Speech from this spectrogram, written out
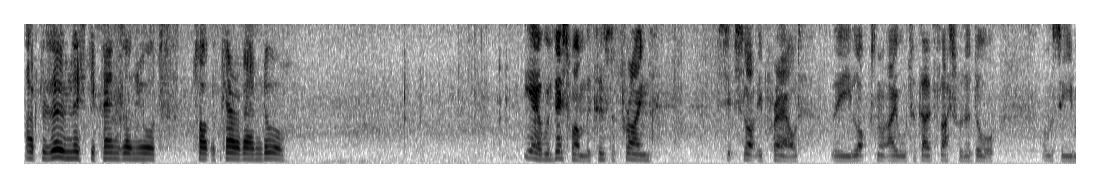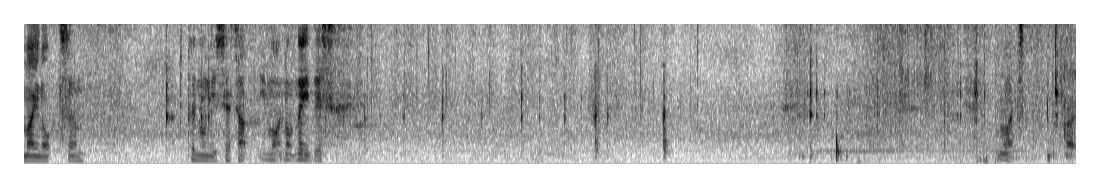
I presume this depends on your type of caravan door. Yeah, with this one, because the frame sits slightly proud, the lock's not able to go flush with the door. Obviously you may not, um, depending on your setup, you might not need this. Right. right.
